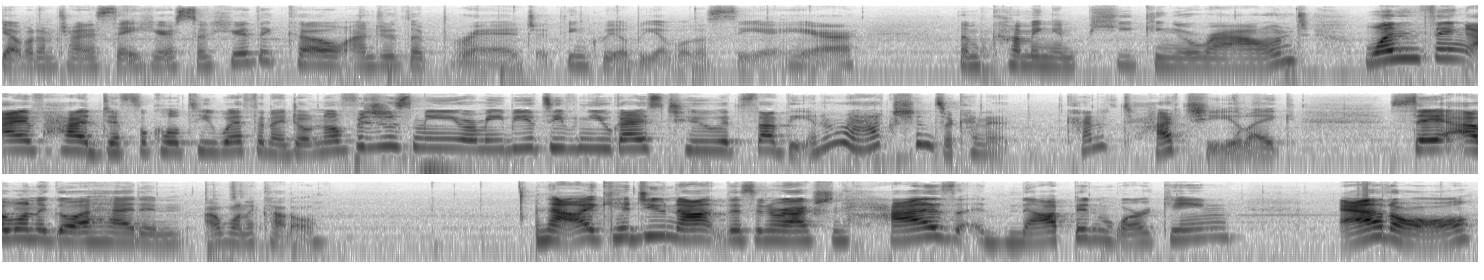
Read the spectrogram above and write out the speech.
get what I'm trying to say here. So here they go under the bridge. I think we'll be able to see it here them coming and peeking around. One thing I've had difficulty with, and I don't know if it's just me or maybe it's even you guys too, it's that the interactions are kind of kind of touchy. Like, say I want to go ahead and I want to cuddle. Now, I kid you not, this interaction has not been working at all.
